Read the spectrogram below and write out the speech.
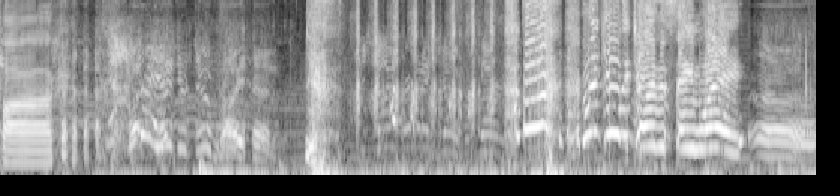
Fuck. What? What did you do, Brian? Yeah. You shot him. Where did I jump? I'm sorry. we killed each other the same way. Uh,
